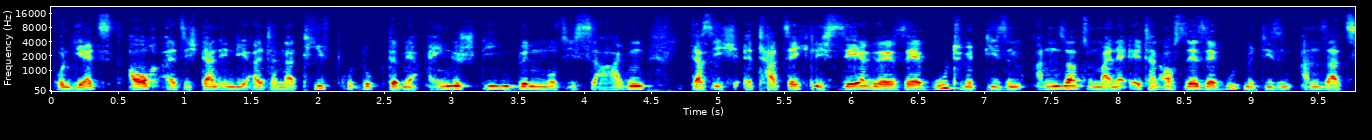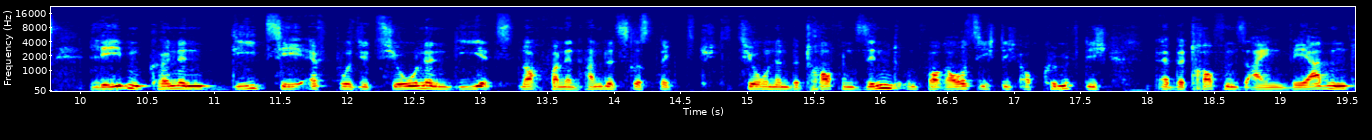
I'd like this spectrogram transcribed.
Und jetzt auch, als ich dann in die Alternativprodukte mehr eingestiegen bin, muss ich sagen, dass ich äh, tatsächlich sehr, sehr, sehr gut mit diesem Ansatz und meine Eltern auch sehr, sehr gut mit diesem Ansatz leben können, die CF-Positionen Personen, die jetzt noch von den Handelsrestriktionen betroffen sind und voraussichtlich auch künftig äh, betroffen sein werden,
